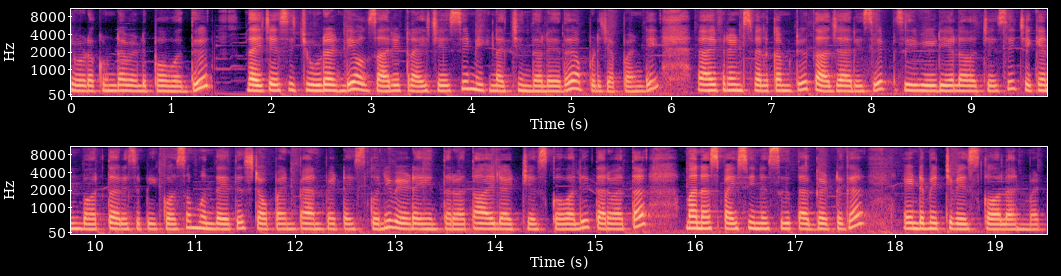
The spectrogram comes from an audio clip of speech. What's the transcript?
చూడకుండా వెళ్ళిపోవద్దు. దయచేసి చూడండి ఒకసారి ట్రై చేసి మీకు నచ్చిందో లేదో అప్పుడు చెప్పండి. Hi friends welcome to Taza recipes. ఈ వీడియోలో వచ్చేసి చికెన్ బోర్తా రెసిపీ కోసం ముందైతే స్టవ్ పైన ప్యాన్ పెట్టేసుకొని వేడయిన తర్వాత ఆయిల్ యాడ్ చేసుకోవాలి. తర్వాత మన స్పైసీనెస్కి తగ్గట్టుగా ఎండుమిర్చి వేసుకోవాలన్నమాట.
